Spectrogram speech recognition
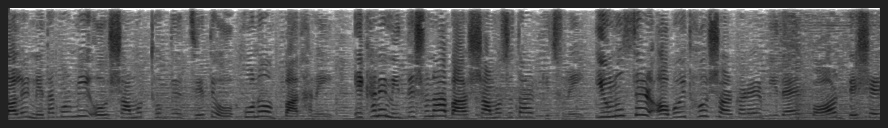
দলের নেতাকর্মী ও সমর্থকদের যেতেও কোনো বাধা নেই। এখানে নির্দেশনা বা সমঝোতার কিছু নেই। ইউনুসের অবৈধ সরকারের বিদায়ের পর দেশের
